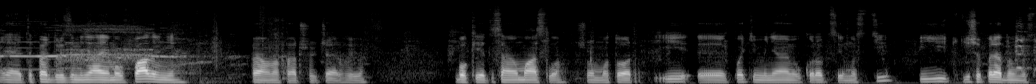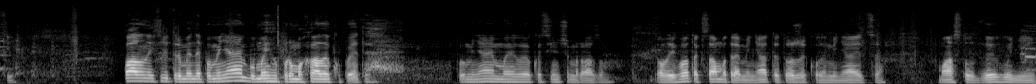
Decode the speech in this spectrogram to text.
Е, Тепер, друзі, міняємо в паливні, певно, першою чергою. Боки є те саме масло, що мотор. І е, потім міняємо в коробці в мості і тоді ще передньому мості. Паливний фільтр ми не поміняємо, бо ми його промахали купити. Поміняємо ми його якось іншим разом. Але його так само треба міняти, теж, коли міняється масло в двигуні.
